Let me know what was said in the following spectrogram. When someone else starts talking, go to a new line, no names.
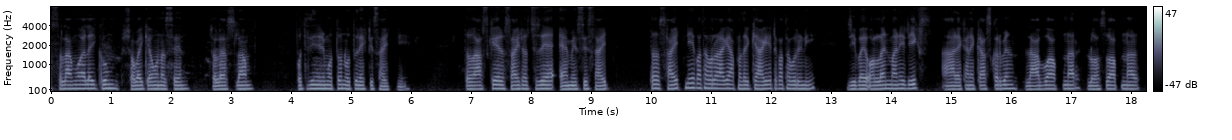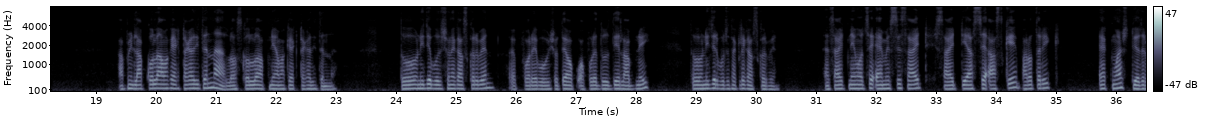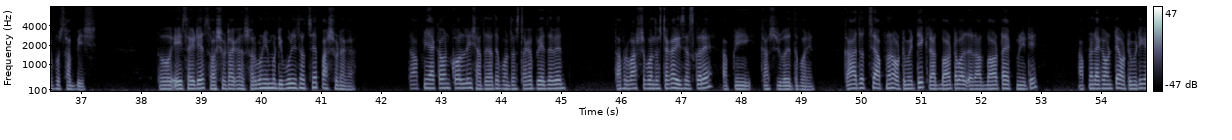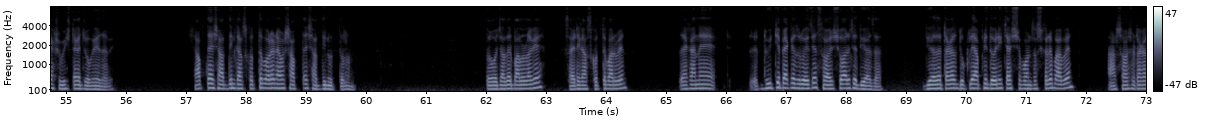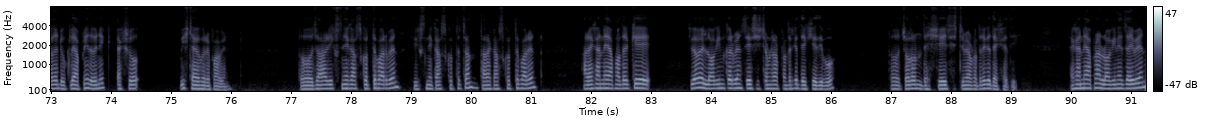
আসসালামু আলাইকুম, সবাই কেমন আছেন? চলে আসলাম প্রতিদিনের মতো নতুন একটি সাইট নিয়ে। তো আজকের সাইট হচ্ছে যে এমএসসি সাইট তো সাইট নিয়ে কথা বলার আগে আপনাদেরকে আগে একটা কথা বলে নিই। জি ভাই অনলাইন মানি রিস্ক আর এখানে কাজ করবেন, লাভও আপনার লসও আপনার। আপনি লাভ করলেও আমাকে এক টাকা দিতেন না লস করলেও আপনি আমাকে এক টাকা দিতেন না। তো নিজে বুঝে শুনে কাজ করবেন পরে ভবিষ্যতে অপরের দোষ দিয়ে লাভ নেই। তো নিজের বুঝে থাকলে কাজ করবেন। সাইট নেম হচ্ছে এমএসসি সাইট সাইটটি আসছে আজকে, বারো তারিখ, এক মাস, দুই হাজার ছাব্বিশ। তো এই সাইডে ছশো টাকা, সর্বনিম্ন ডিপোজিট হচ্ছে পাঁচশো টাকা। তো আপনি অ্যাকাউন্ট করলেই সাথে সাথে পঞ্চাশ টাকা পেয়ে যাবেন। তারপর পাঁচশো পঞ্চাশ টাকা রিচার্জ করে আপনি কাজ শুরু করে দিতে পারেন। কাজ হচ্ছে আপনার অটোমেটিক রাত বারোটা রাত বারোটা এক মিনিটে আপনার অ্যাকাউন্টে অটোমেটিক একশো বিশ টাকা যোগ হয়ে যাবে। সপ্তাহে সাত দিন কাজ করতে পারেন এবং সপ্তাহে সাত দিন উত্তোলন। তো যাদের ভালো লাগে সাইডে কাজ করতে পারবেন। এখানে দুইটি প্যাকেজ রয়েছে, ছয়শো আর হচ্ছে দুই হাজার। দুই হাজার টাকা ঢুকলে আপনি দৈনিক চারশো পঞ্চাশ করে পাবেন আর ছয়শো টাকাতে ঢুকলে আপনি দৈনিক একশো বিশ টাকা করে পাবেন। তো যারা রিক্স নিয়ে কাজ করতে পারবেন রিক্স নিয়ে কাজ করতে চান, তারা কাজ করতে পারেন। আর এখানে আপনাদেরকে কীভাবে লগ ইন করবেন, সেই সিস্টেমটা আপনাদেরকে দেখিয়ে দিব। তো চলুন সেই সিস্টেমে আপনাদেরকে দেখে দিই। এখানে আপনারা লগ ইনে যাইবেন,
